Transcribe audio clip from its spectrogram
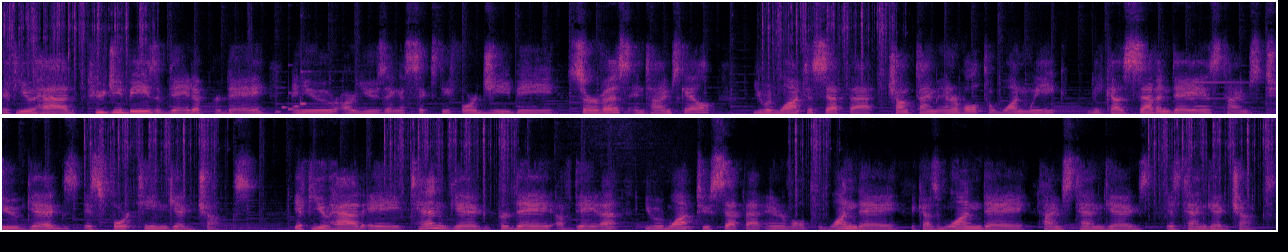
If you had 2 GBs of data per day and you are using a 64 GB service in timescale, you would want to set that chunk time interval to one week because seven days times two gigs is 14 gig chunks. If you had a 10 gig per day of data, you would want to set that interval to one day because one day times 10 gigs is 10 gig chunks.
